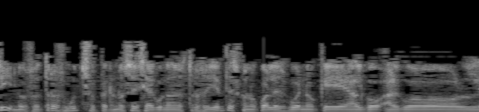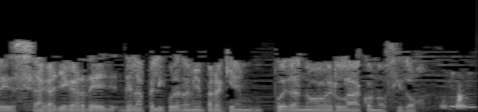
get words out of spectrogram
Sí, nosotros mucho, pero no sé si alguno de nuestros oyentes, con lo cual es bueno que algo, algo les haga llegar de, de la película también para quien pueda no haberla conocido. Ujú.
